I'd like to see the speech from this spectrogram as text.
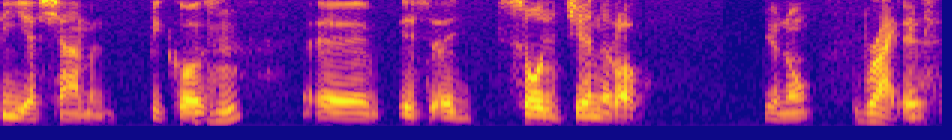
be a shaman because uh, it's uh, so general, you know? Right. It's,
